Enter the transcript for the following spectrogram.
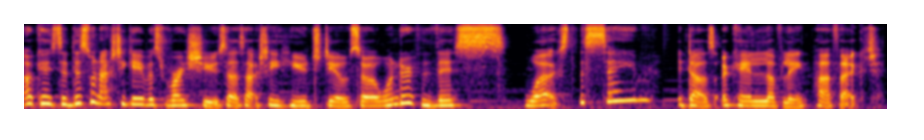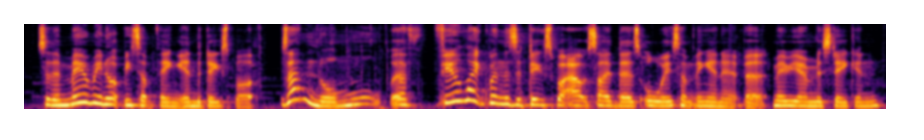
Okay, so this one actually gave us rice shoots. That's actually a huge deal. So I wonder if this works the same? It does. Okay, lovely. Perfect. So there may or may not be something in the dig spot. Is that normal? I feel like when there's a dig spot outside, there's always something in it, but maybe I'm mistaken.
